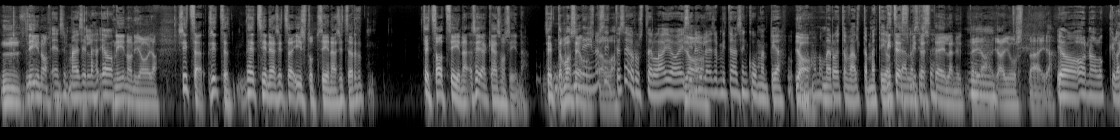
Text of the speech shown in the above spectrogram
Mm, niin on. ensimmäisillä. Joo. Niin on joo. Ja sit sä, sit sä meet sinne ja sit sä istut siinä ja sit sä yrität, sit sä oot siinä. Sen jälkeen se on siinä. Sitten vaan Niin, seurustellaan. no sitten seurustellaan, joo. Ei Joo. siinä yleensä mitään sen kummempia Joo. numeroita välttämättä ole mites, mites teillä nyt mm. ja, ja just näin. Ja, Joo, on ollut kyllä,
